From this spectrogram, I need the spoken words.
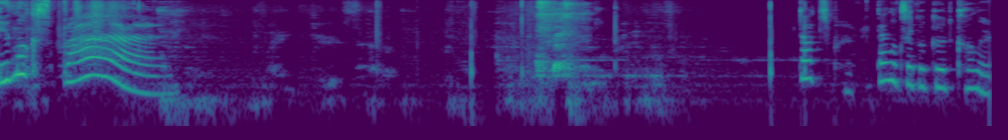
It looks bad. That's perfect. That looks like a good color.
